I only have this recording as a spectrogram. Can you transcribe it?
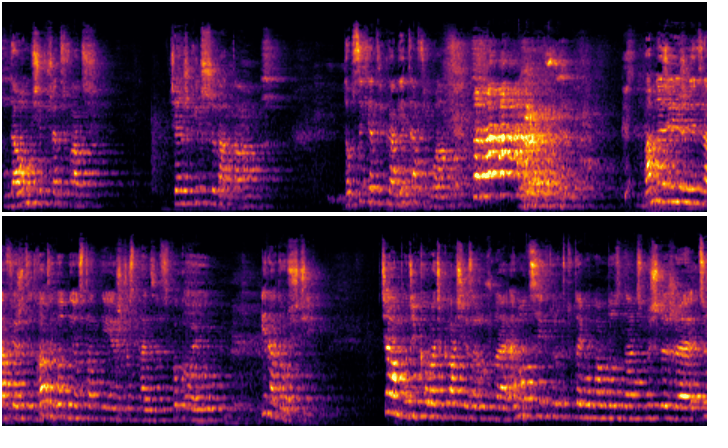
Udało mi się przetrwać ciężkie trzy lata. Do psychiatryka nie trafiłam. Mam nadzieję, że nie trafię, że te dwa tygodnie ostatnie jeszcze spędzę w spokoju i radości. Chciałam podziękować klasie za różne emocje, których tutaj mogłam doznać. Myślę, że co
